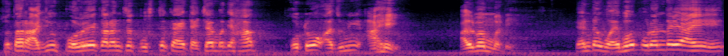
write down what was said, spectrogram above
स्वतः राजीव पोळेकरांचं पुस्तक आहे. त्याच्यामध्ये हा फोटो अजूनही आहे अल्बममध्ये. त्यानंतर वैभव पुरंदरे आहेत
